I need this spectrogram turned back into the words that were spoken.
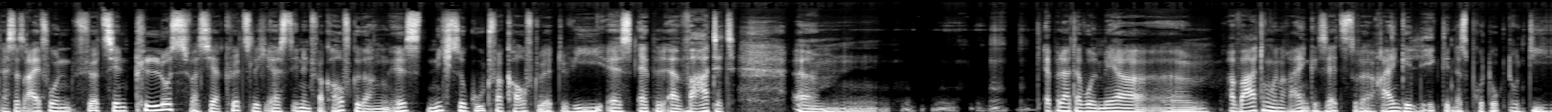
dass das iPhone 14 Plus, was ja kürzlich erst in den Verkauf gegangen ist, nicht so gut verkauft wird, wie es Apple erwartet. Ähm, Apple hat da wohl mehr ähm, Erwartungen reingesetzt oder reingelegt in das Produkt und die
